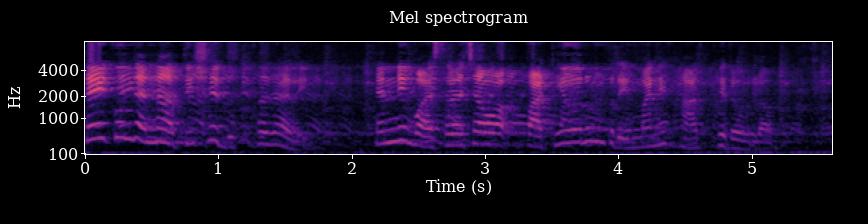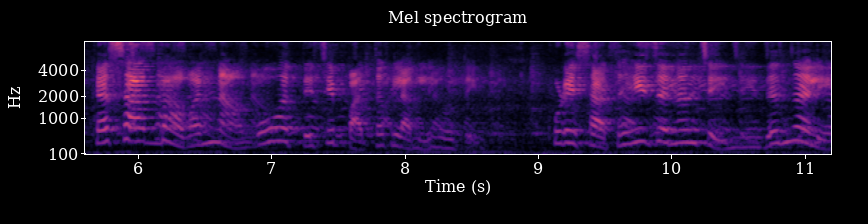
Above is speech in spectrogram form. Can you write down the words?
ते ऐकून त्यांना अतिशय दुःख झाले. त्यांनी वासराच्या पाठीवरून प्रेमाने हात फिरवला. त्या सात भावांना गोहत्येचे पातक लागले होते. पुढे सातही जणांचे निधन झाले.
